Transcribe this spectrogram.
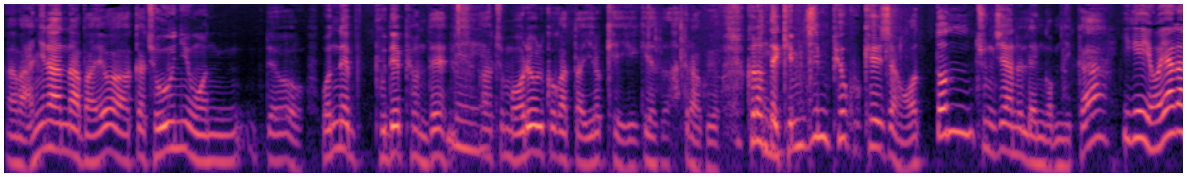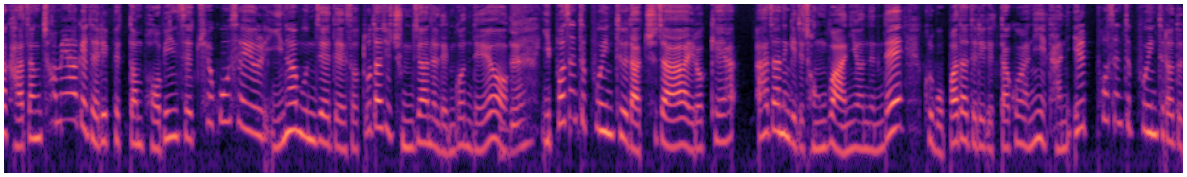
많이 났나 봐요. 아까 조은희 원 원내 부대표인데 네. 아, 좀 어려울 것 같다 이렇게 얘기하더라고요. 그런데 네. 김진표 국회의장 어떤 중재안을 낸 겁니까? 이게 여야가 가장 첨예하게 대립했던 법인세 최고 세율 인하 문제에 대해서 또다시 중재안을 낸 건데요. 네. 2% 포인트 낮추자 이렇게 하자는 게 이제 정부 아니었는데 그걸 못 받아들이겠다고 하니 단 1%포인트라도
